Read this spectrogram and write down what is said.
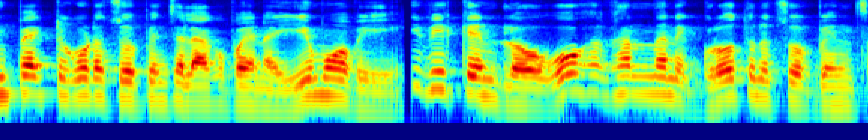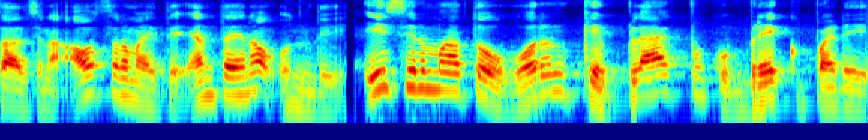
ఇంపాక్ట్ కూడా చూపించలేకపోయిన ఈ మూవీ ఈ వీకెండ్లో ఊహగందని గ్రోత్ను చూపించాల్సిన అవసరం అయితే ఎంతైనా ఉంది. ఈ సినిమాతో వరుణ్కి బ్లాక్ బ్రేక్ పడి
